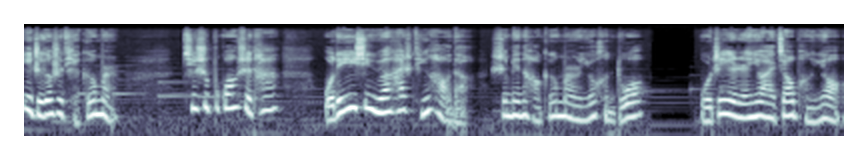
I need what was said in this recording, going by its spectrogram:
一直都是铁哥们儿。其实不光是他，我的异性缘还是挺好的。”身边的好哥们儿有很多，我这个人又爱交朋友，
